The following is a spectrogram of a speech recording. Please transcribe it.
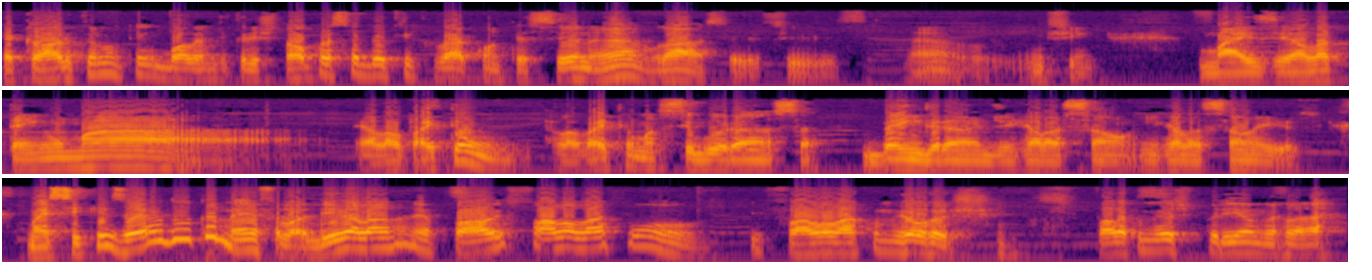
É claro que eu não tenho bola de cristal para saber o que, que, vai acontecer, né? Lá, se, se né? enfim. Mas ela tem uma ela vai ter um, ela vai ter uma segurança bem grande em relação, em relação a isso. Mas se quiser, eu dou também. Falo, liga lá no Nepal e fala lá com, e fala lá com meus, fala com meus primos lá.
